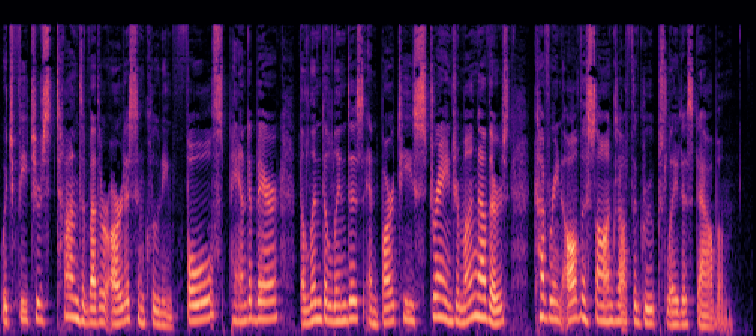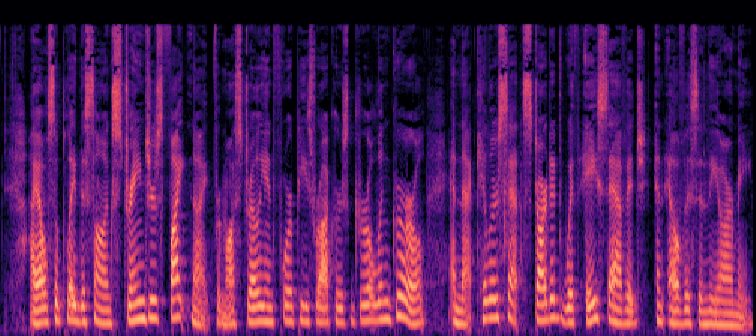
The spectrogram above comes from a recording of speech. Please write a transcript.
which features tons of other artists including Foals, Panda Bear, the Linda Lindas, and Bartees Strange, among others, covering all the songs off the group's latest album. I also played the song Strangers Fight Night from Australian four piece rockers Girl and Girl, and that killer set started with A Savage and Elvis in the Army.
